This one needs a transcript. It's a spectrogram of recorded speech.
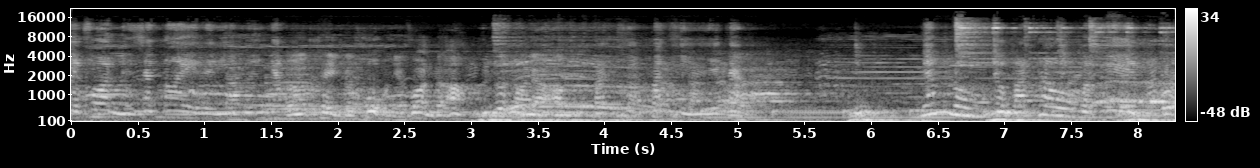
จะค้อนเลยสักหน่อยเลยนี่เพิ่งยังเออเข่งกับโคเนี่ยก้อนก็อะพี่ช่วยเราแล้วอะปัดปัดปัดขี่เนี่ยจ้ะย้ำนมกับบัดเท่าบัดเกณฑ์บัดเท่า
